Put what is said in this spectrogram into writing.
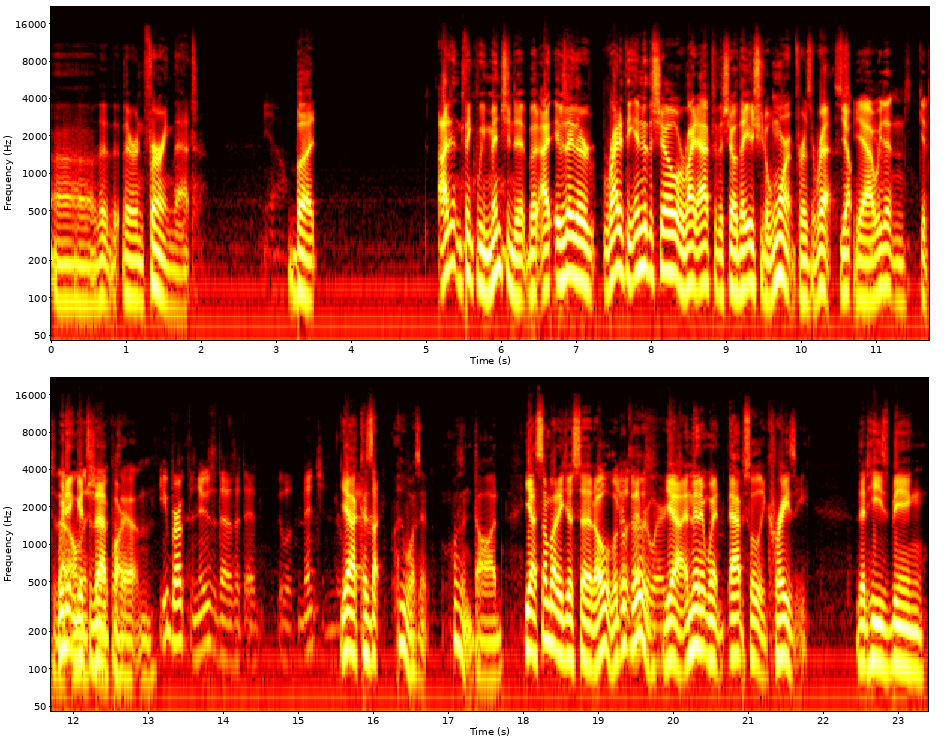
Uh, they're, they're inferring that, Yeah. but I didn't think we mentioned it. But I, it was either right at the end of the show or right after the show. They issued a warrant for his arrest. Yep. Yeah, we didn't get to that. We didn't on get the to show that 'cause part. they hadn't- You broke the news though that they, it was mentioned. or Yeah, because who was it? It wasn't Dodd? Yeah, somebody just said, "Oh, look It at was this." everywhere. Yeah, and then it went absolutely crazy that he's being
